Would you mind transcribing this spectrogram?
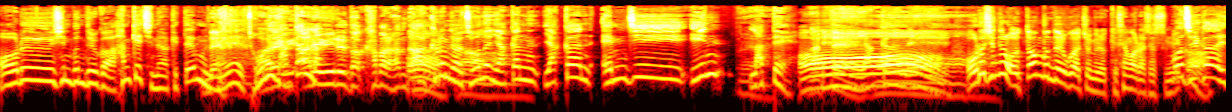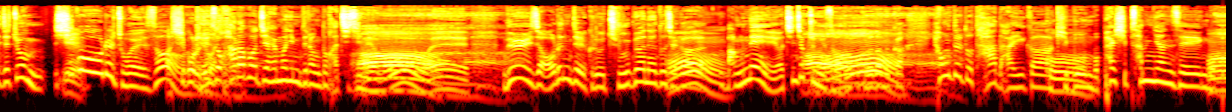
어르신 분들과 함께 지내왔기 때문에 네. 저는 아래, 약간 아래 위를 더 카바를 한다. 아, 그럼요. 저는 약간, 약간 MG인 라떼. 어. 라떼. 약간, 어. 네. 어르신들 어떤 분들과 좀 이렇게 생활하셨습니까? 뭐 제가 이제 좀 시골을 좋아해서 아, 시골을 계속 좋아하시구나. 할아버지 할머님들이랑도 같이 지내고 아. 예. 늘 이제 어른들 그리고 주변에도 제가 오. 막내예요 친척 중에서도 오. 그러다 보니까 형들도 다 나이가 고. 기본 뭐 83년생 뭐 오.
